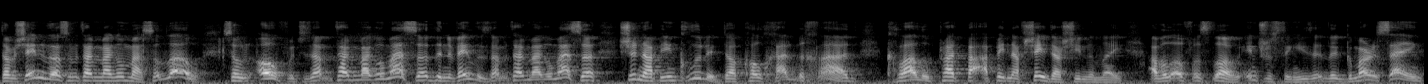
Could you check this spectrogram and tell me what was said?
davar shenivlosa mitzvah magomasa low. So an oaf which is not mitzvah magomasa, the nevela is not mitzvah magomasa, should not be included. Da kol chad v'chad klalu prat ba'ape darshin lei low. Interesting. He's, the Gemara is saying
